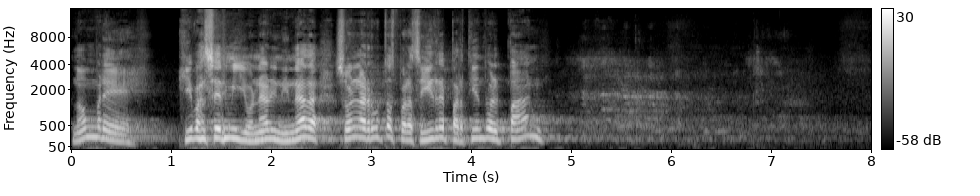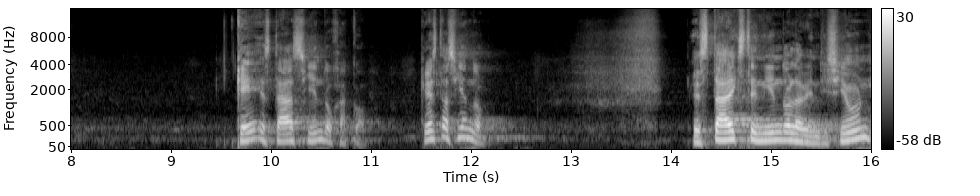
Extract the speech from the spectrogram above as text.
no hombre, que iba a ser millonario ni nada, son las rutas para seguir repartiendo el pan. ¿Qué está haciendo Jacob? ¿Qué está haciendo? Está extendiendo la bendición,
